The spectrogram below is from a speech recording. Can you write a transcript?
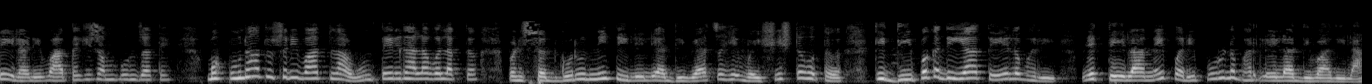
तेल आणि वातही संपून जाते. मग पुन्हा दुसरी वात लावून तेल घालावं लागतं. पण सद्गुरूंनी दिलेल्या दिव्याचं हे वैशिष्ट्य होतं की दीपक दिया तेल भरी म्हणजे तेलाने परिपूर्ण भरलेला दिवा दिला.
